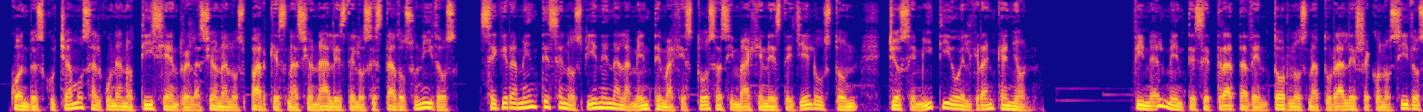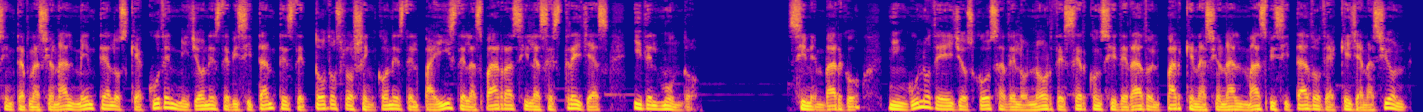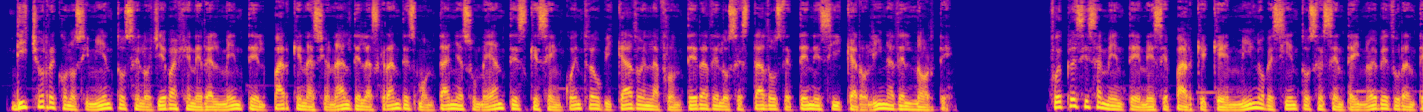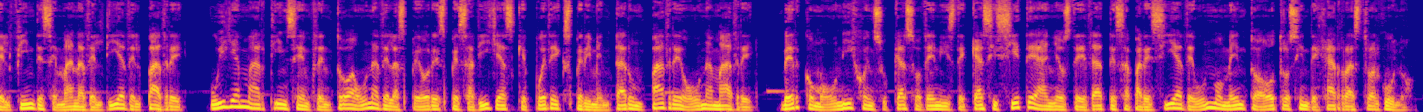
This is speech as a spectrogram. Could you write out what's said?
Cuando escuchamos alguna noticia en relación a los parques nacionales de los Estados Unidos, seguramente se nos vienen a la mente majestuosas imágenes de Yellowstone, Yosemite o el Gran Cañón. Finalmente se trata de entornos naturales reconocidos internacionalmente a los que acuden millones de visitantes de todos los rincones del país de las barras y las estrellas, y del mundo. Sin embargo, ninguno de ellos goza del honor de ser considerado el parque nacional más visitado de aquella nación, Dicho reconocimiento se lo lleva generalmente el Parque Nacional de las Grandes Montañas Humeantes que se encuentra ubicado en la frontera de los estados de Tennessee y Carolina del Norte. Fue precisamente en ese parque que en 1969 durante el fin de semana del Día del Padre, William Martin se enfrentó a una de las peores pesadillas que puede experimentar un padre o una madre, ver como un hijo en su caso Dennis de casi siete años de edad desaparecía de un momento a otro sin dejar rastro alguno.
